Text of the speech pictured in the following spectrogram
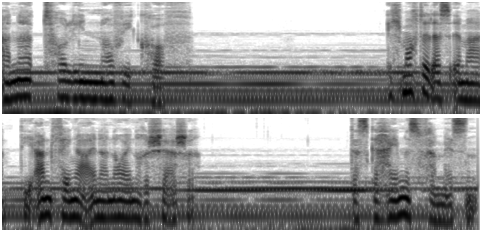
Anatoli Novikov. Ich mochte das immer, die Anfänge einer neuen Recherche. Das Geheimnis vermessen.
